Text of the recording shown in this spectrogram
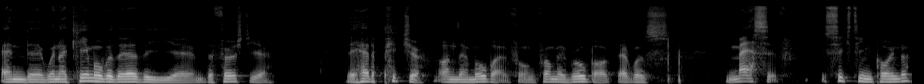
and uh, when I came over there the uh, the first year, they had a picture on their mobile phone from a roebuck that was massive, 16 pointer,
